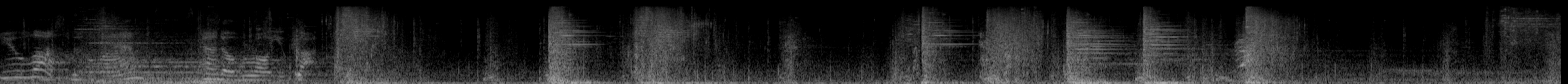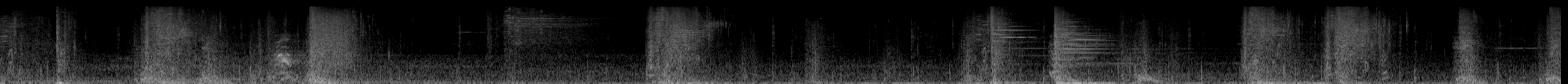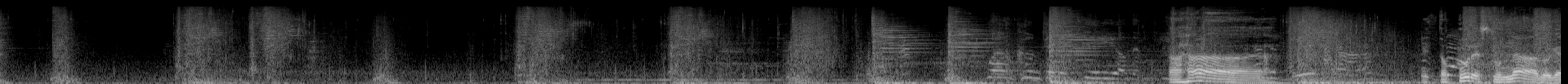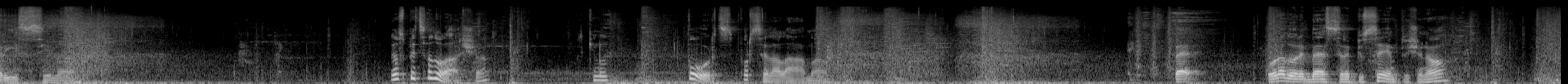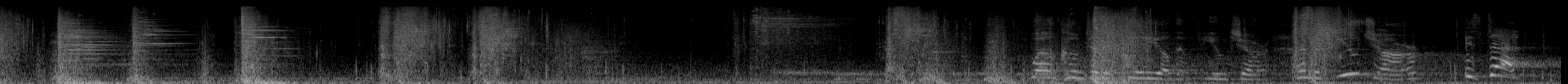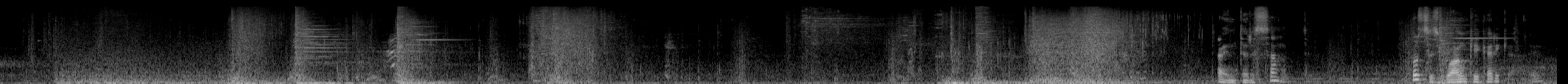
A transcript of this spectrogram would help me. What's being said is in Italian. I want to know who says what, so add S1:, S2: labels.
S1: You lost, little lamb. Hand over all you got. Welcome to
S2: Ah,
S1: future.
S2: e t'ho pure stunnato, carissima. Le ho spezzato l'ascia? Perché non... Forse, forse la lama. Beh, ora dovrebbe essere più semplice, no?
S1: Welcome to the city of the future. And the future is death.
S2: È interessante. Forse si può anche caricare.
